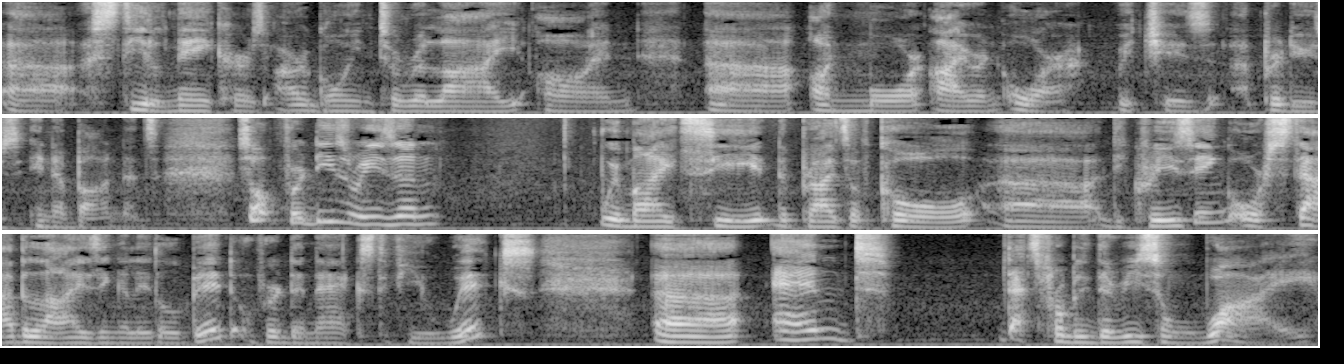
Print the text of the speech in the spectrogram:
uh, steel makers are going to rely on uh, on more iron ore, which is uh, produced in abundance. So for this reason, we might see the price of coal uh, decreasing or stabilizing a little bit over the next few weeks. Uh, and that's probably the reason why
